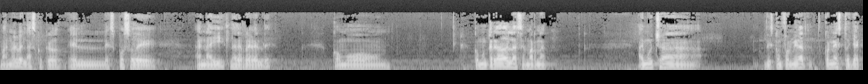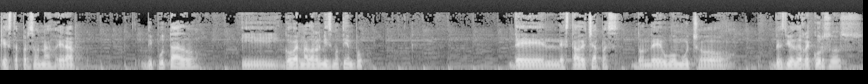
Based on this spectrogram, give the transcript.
Manuel Velasco creo, el esposo de Anaí, la de Rebelde como, como encargado de la Semarnat. Hay mucha disconformidad con esto, ya que esta persona era diputado y gobernador al mismo tiempo del estado de Chiapas, donde hubo mucho desvío de recursos,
